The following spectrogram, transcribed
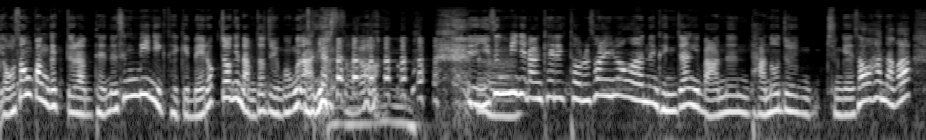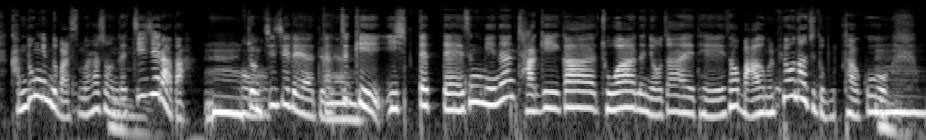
여성 관객들한테는 승민이 되게 매력적인 남자 주인공은 아니었어요. 이승민이란 캐릭터를 설명하는 굉장히 많은 단어들 중에서 하나가 감독님도 말씀을 하셨는데 찌질하다. 음, 좀 어. 찌질해야 되는. 그러니까 특히 20대 때 승민은 자기가 좋아하는 여자에 대해서 마음을 표현하지도 못하고 음.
